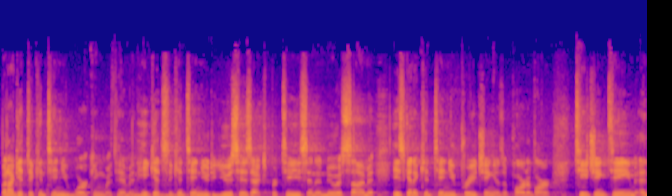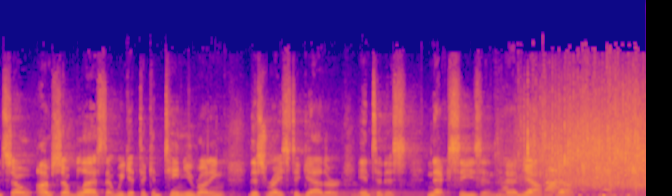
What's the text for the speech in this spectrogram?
but I get to continue working with him, and he gets to continue to use his expertise in a new assignment. He's going to continue preaching as a part of our teaching team. And so I'm so blessed that we get to continue running this race together into this next season. And yeah, yeah.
